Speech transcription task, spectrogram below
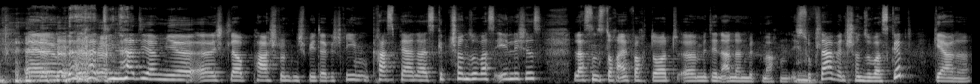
ähm, dann hat die Nadja mir, äh, ich glaube, paar Stunden später geschrieben, krass, Perla, es gibt schon sowas ähnliches, lass uns doch einfach dort äh, mit den anderen mitmachen. Ich so, mhm. klar, wenn es schon sowas gibt, gerne.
